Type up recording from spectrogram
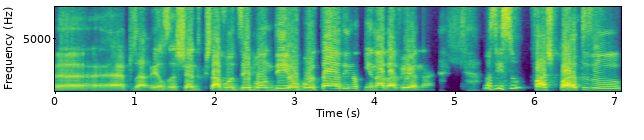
uh, apesar eles achando que estavam a dizer bom dia ou boa tarde e não tinha nada a ver, não é? Mas isso faz parte do,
